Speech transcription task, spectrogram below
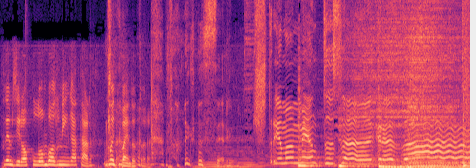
podemos ir ao Colombo ao domingo à tarde. Muito bem, doutora. Sério. extremamente desagradável.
